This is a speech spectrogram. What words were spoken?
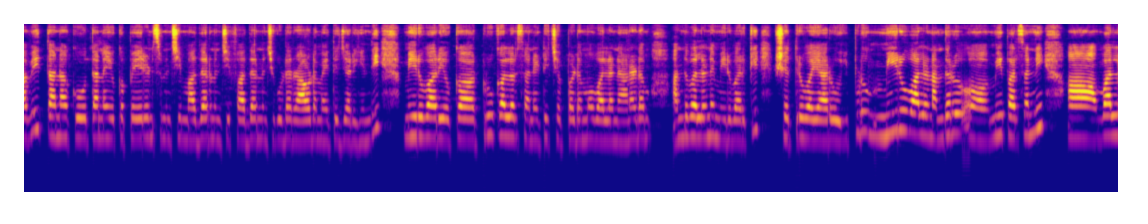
అవి తనకు తన యొక్క పేరెంట్స్ నుంచి మదర్ నుంచి ఫాదర్ నుంచి కూడా రావడం అయితే జరిగింది. మీరు వారి యొక్క ట్రూ కలర్స్ అనేటివి చెప్పడము వాళ్ళని అనడం అందువల్లనే మీరు వారికి శత్రువు అయ్యారు ఇప్పుడు మీరు వాళ్ళని అందరూ మీ పర్సన్ని వాళ్ళ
